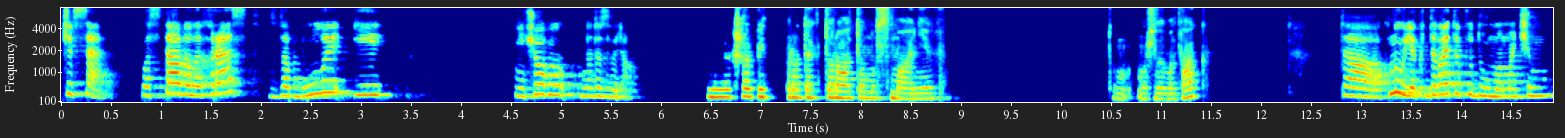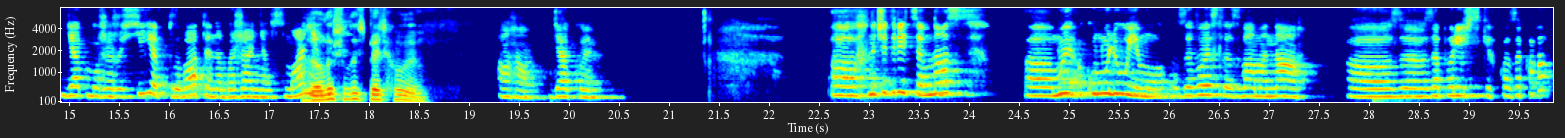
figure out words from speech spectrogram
Чи все? Поставили хрест, забули і нічого не дозволяли. Ну, якщо під протекторатом османів, то можливо так. Так, ну як давайте подумаємо, чим як може Росія впливати на бажання османів. Залишилось 5 хвилин. Ага, дякую. Значить, дивіться, у нас ми акумулюємо, зависли з вами на з- запорізьких козаках.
